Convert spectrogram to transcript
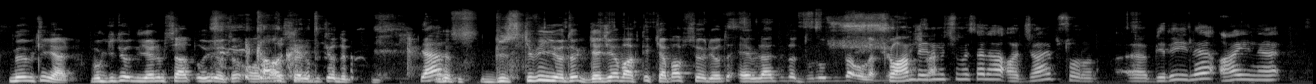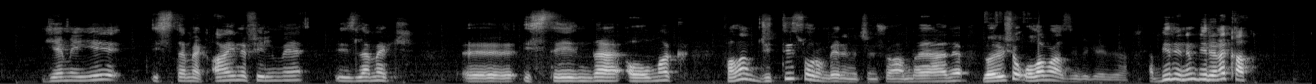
mümkün yani. Bu gidiyordu yarım saat uyuyordu. Ondan sonra gidiyordu. ya bisküvi yiyordu. Gece vakti kebap söylüyordu. Evlendi de duruldu da olabilir. Şu an benim için mesela acayip sorun e, biriyle aynı yemeği istemek, aynı filmi izlemek e, isteğinde olmak falan ciddi sorun benim için şu anda yani böyle bir şey olamaz gibi geliyor. Birinin birine kat.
